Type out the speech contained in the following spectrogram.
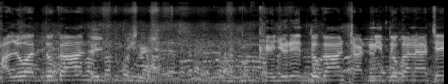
হালুয়ার দোকান খেজুরের দোকান চাটনির দোকান আছে।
